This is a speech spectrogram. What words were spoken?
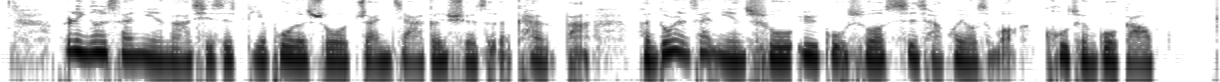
二零二三年呢、其实跌破了说专家跟学者的看法，很多人在年初预估说市场会有什么库存过高。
